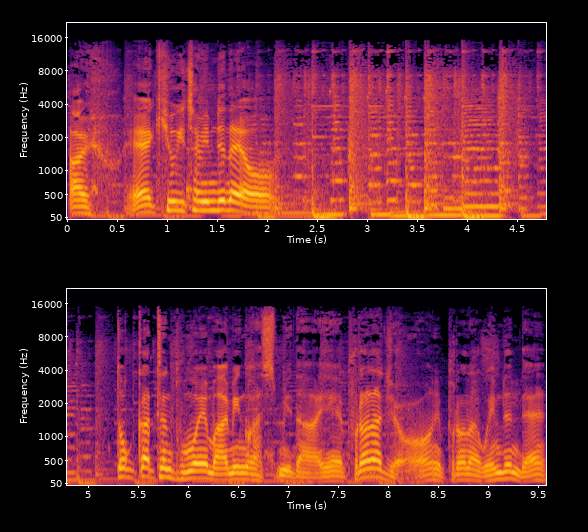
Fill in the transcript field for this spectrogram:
아휴, 애 키우기 참 힘드네요. 똑같은 부모의 마음인 것 같습니다. 예, 불안하죠. 예, 불안하고 힘든데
